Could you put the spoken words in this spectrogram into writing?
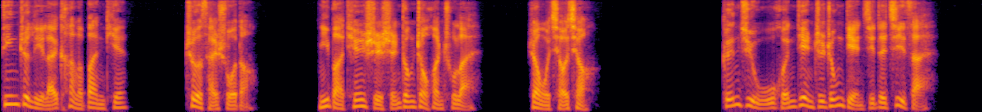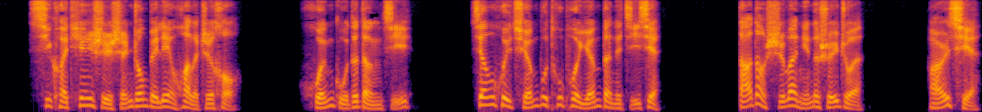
盯着李来看了半天，这才说道。你把天使神装召唤出来，让我瞧瞧。根据武魂殿之中典籍的记载，七块天使神装被炼化了之后，魂骨的等级将会全部突破原本的极限，达到十万年的水准，而且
